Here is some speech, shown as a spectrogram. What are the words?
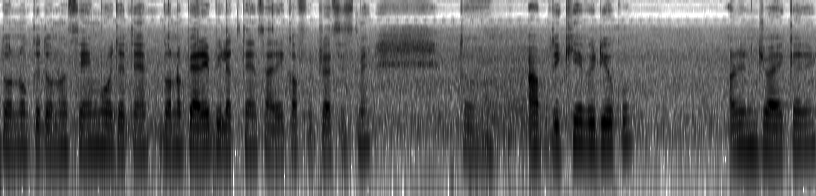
दोनों के दोनों सेम हो जाते हैं, दोनों प्यारे भी लगते हैं सारे काफ़ी ड्रेसेस में। तो आप देखिए वीडियो को और इन्जॉय करें।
